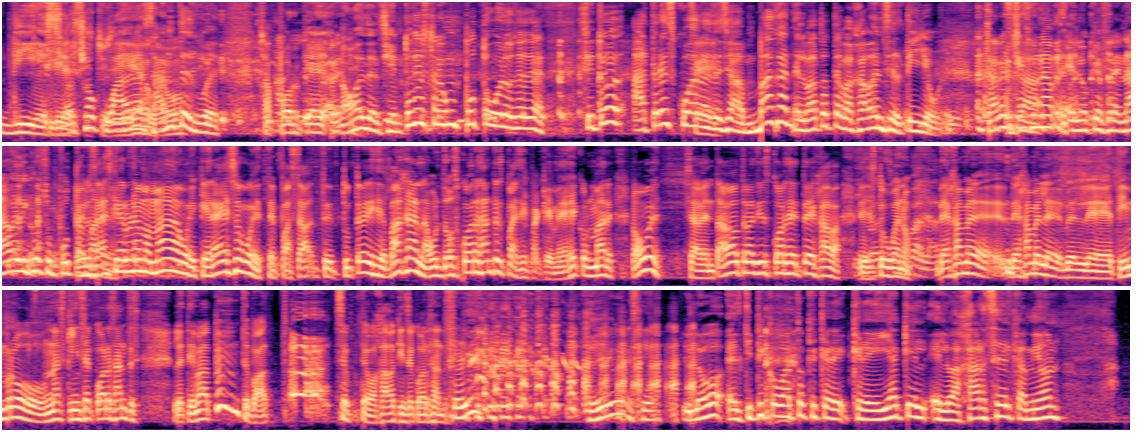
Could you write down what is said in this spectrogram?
18 Sí, cuadras a huevo. antes, güey. O sea, porque, no, el del 110 trae un puto, güey. O sea, si tú a tres cuadras Sí. decían, bajan, el vato te bajaba en Celtillo, güey. ¿Sabes qué es una- En lo que frenaba el hijo de su puta Pero madre. sabes que era una mamada, güey, que era eso, güey. Te pasaba, te- tú te dices, bajan a un- dos cuadras antes para, para que me deje con madre. No, güey, se aventaba otras 10 cuadras y te dejaba. Y dices tú, bueno, déjame, déjame, le, le timbro unas 15 cuadras antes. Le timbraba, ¡pum! te, ¡ah! te bajaba 15 cuadras antes. Sí, güey, sí. Y luego el típico vato que cre- creía que el, el bajarse del camión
